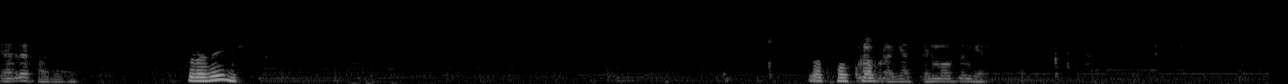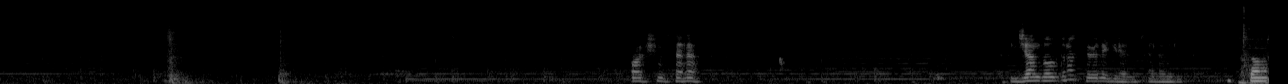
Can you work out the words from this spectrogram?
Nerede sadece? şurada değilmiş. Bura portal. Bura bura gel. Benim olduğum yer. Bak şimdi Selam. Can doldurak da öyle girelim Selamcığım. Tamam.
